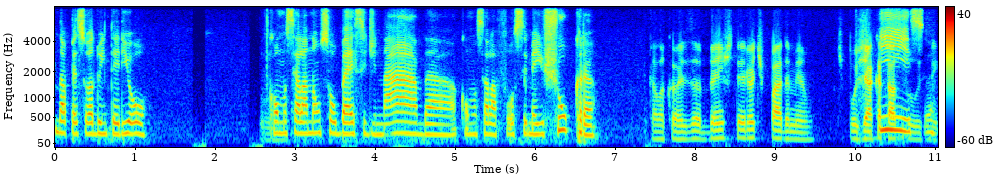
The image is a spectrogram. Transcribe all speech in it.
da pessoa do interior. Como se ela não soubesse de nada, como se ela fosse meio chucra. Aquela coisa bem estereotipada mesmo. Tipo, Jeca Tatu, assim.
